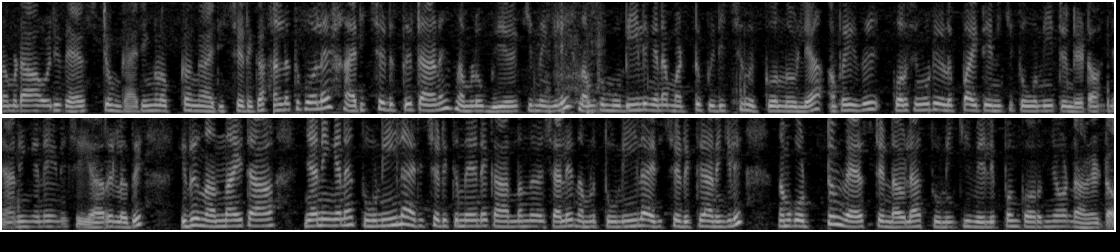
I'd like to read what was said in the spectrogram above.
നമ്മുടെ ആ ഒരു വേസ്റ്റും കാര്യങ്ങളൊക്കെ അങ്ങ് അരിച്ചെടുക്കുക നല്ലതുപോലെ അരിച്ചെടുത്തിട്ടാണ് നമ്മൾ ഉപയോഗിക്കുന്നെങ്കിൽ നമുക്ക് മുടിയിൽ ഇങ്ങനെ മട്ട് പിടിച്ച് നിൽക്കുകയൊന്നുമില്ല അപ്പോൾ ഇത് കുറച്ചും കൂടി എളുപ്പമായിട്ട് എനിക്ക് തോന്നിയിട്ടുണ്ട് കേട്ടോ. ഞാനിങ്ങനെയാണ് ചെയ്യാറുള്ളത്. ഇത് നന്നായിട്ട് ആ ഞാനിങ്ങനെ തുണിയിൽ അരിച്ചെടുക്കുന്നതിന്റെ കാരണം എന്ന് വെച്ചാൽ നമ്മൾ തുണിയിൽ അരിച്ചെടുക്കുകയാണെങ്കിൽ നമുക്ക് ഒട്ടും വേസ്റ്റ് ഉണ്ടാവില്ല. ആ തുണിക്ക് വലിപ്പം കുറഞ്ഞുകൊണ്ടാണ് കേട്ടോ.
